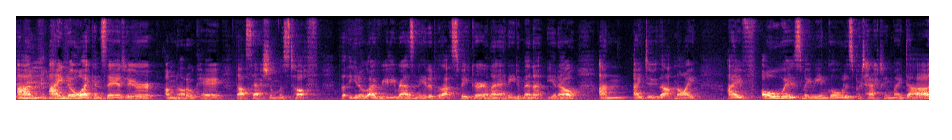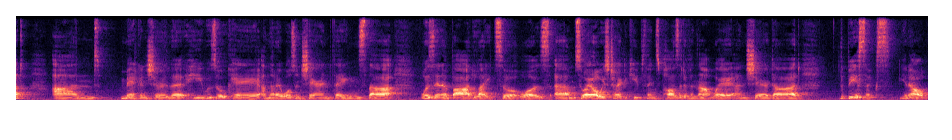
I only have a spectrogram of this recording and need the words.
And I know I can say to her, I'm not okay, that session was tough you know, I really resonated with that speaker and I, I need a minute, you know, and I do that now. I've always, my main goal is protecting my dad and making sure that he was okay and that I wasn't sharing things that was in a bad light so it was um, so I always tried to keep things positive in that way and share dad the basics, you know,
